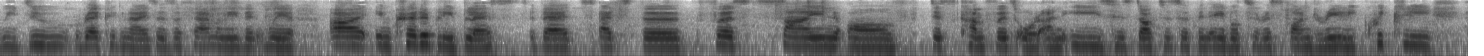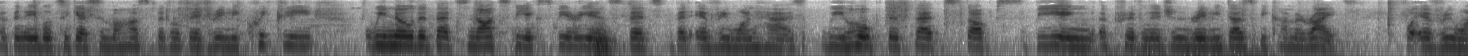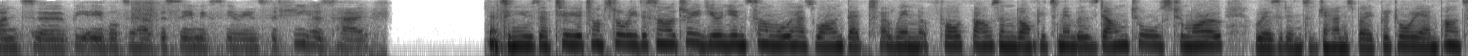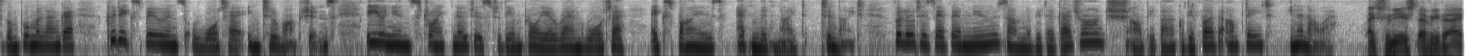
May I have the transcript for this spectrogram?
We do recognize as a family that we are incredibly blessed that at the first sign of discomfort or unease, his doctors have been able to respond really quickly, have been able to get him a hospital bed really quickly. We know that that's not the experience that, that everyone has. We hope that that stops being a privilege and really does become a right for everyone to be able to have the same experience that he has had. That's the news that to your top story. The South Trade Union SAMWU has warned that when 4,000 of its members down tools tomorrow, residents of Johannesburg, Pretoria and parts of Mpumalanga could experience water interruptions. The union strike notice to the employer Rand Water expires at midnight tonight. For Lotus FM News, I'm Navita Gajraj. I'll be back with your further update in an hour. Thanks for the news, Navita.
